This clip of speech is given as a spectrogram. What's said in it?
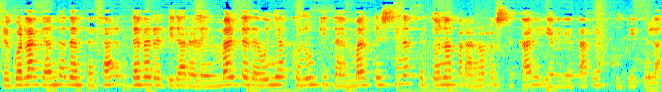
Recuerda que antes de empezar debes retirar el esmalte de uñas con un quita esmalte sin acetona para no resecar y agrietar las cutículas.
